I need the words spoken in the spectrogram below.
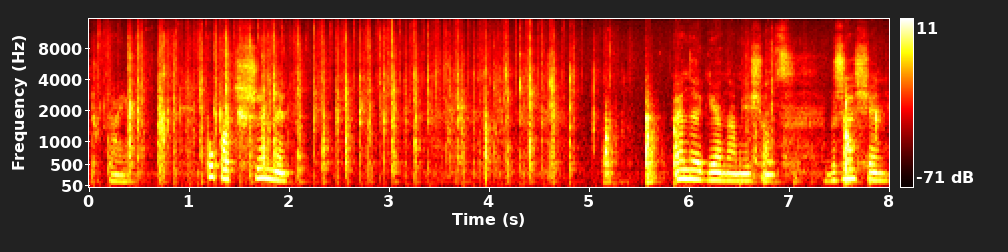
tutaj popatrzymy. Energia na miesiąc wrzesień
